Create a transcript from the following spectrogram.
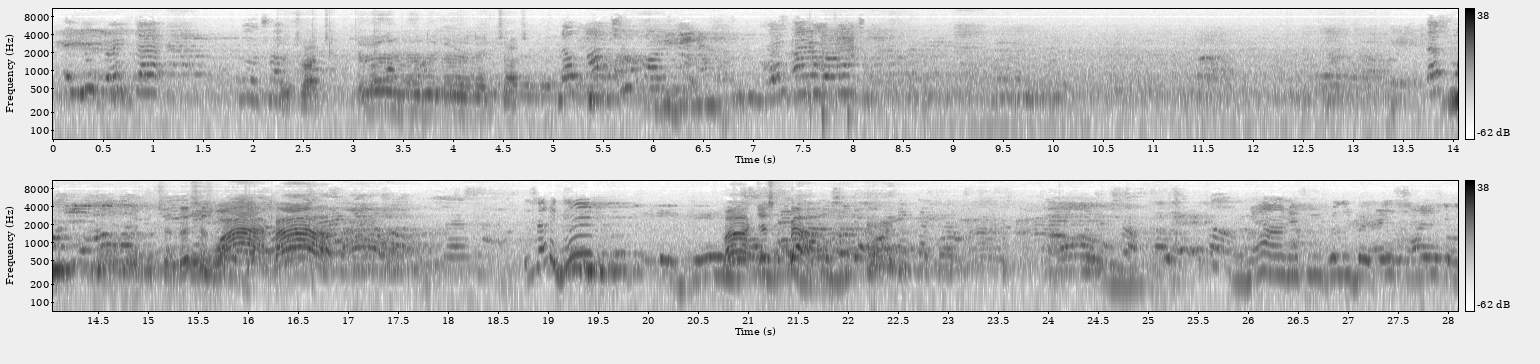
Hey, you break that? You in trouble. Rich watch. No, no, no, no, rich. No, not you, honey. That's not a That's why. This is, why, bro. Is that a good? Bro, just, bro. Yeah, and if you really break this, you just go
